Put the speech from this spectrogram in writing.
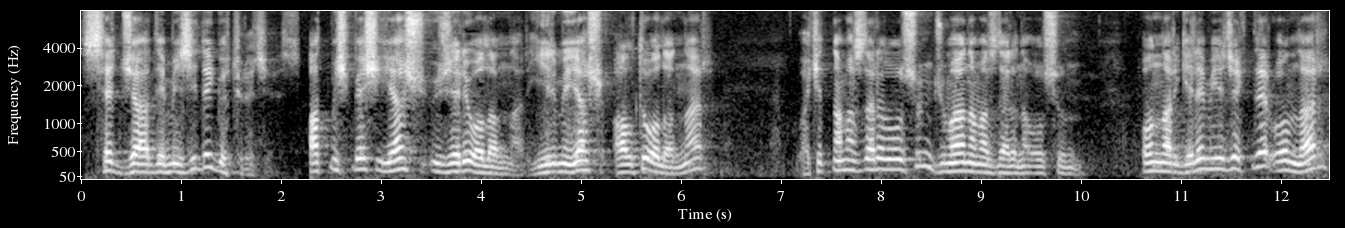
seccademizi de götüreceğiz. 65 yaş üzeri olanlar, 20 yaş altı olanlar vakit namazları olsun, cuma namazlarına olsun. Onlar gelemeyecekler, onlar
